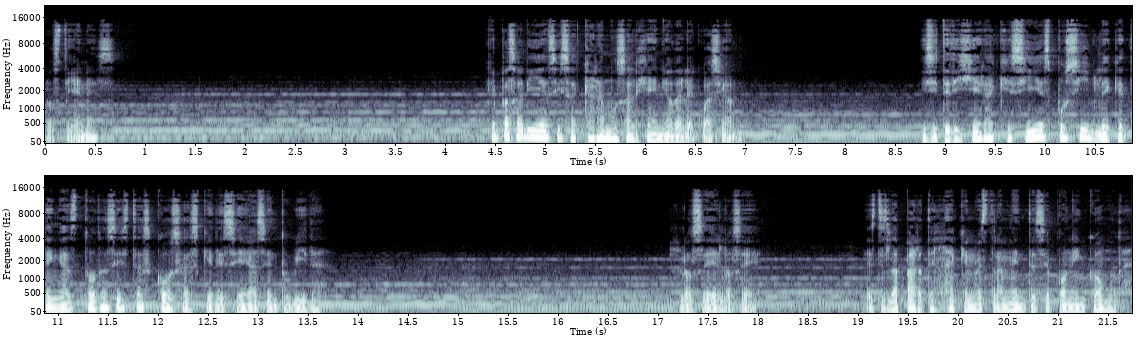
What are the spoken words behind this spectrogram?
¿Los tienes? ¿Qué pasaría si sacáramos al genio de la ecuación? Y si te dijera que sí es posible que tengas todas estas cosas que deseas en tu vida. Lo sé, lo sé. Esta es la parte en la que nuestra mente se pone incómoda.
